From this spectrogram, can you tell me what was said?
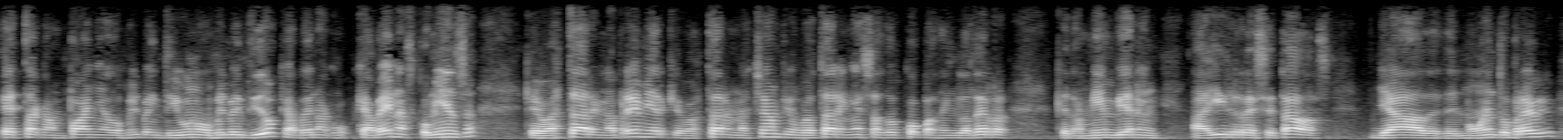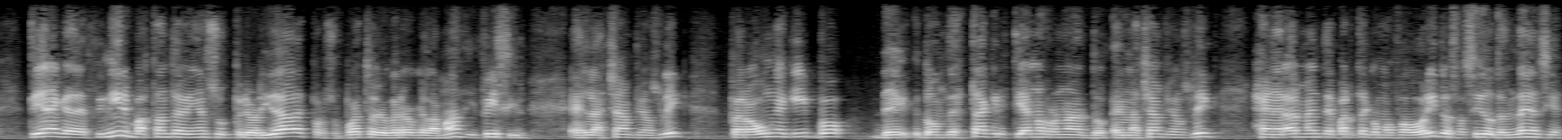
esta campaña 2021-2022 que apenas, que apenas comienza, que va a estar en la Premier, que va a estar en la Champions, va a estar en esas dos copas de Inglaterra que también vienen ahí recetadas ya desde el momento previo. Tiene que definir bastante bien sus prioridades. Por supuesto, yo creo que la más difícil es la Champions League, pero un equipo de donde está Cristiano Ronaldo en la Champions League generalmente parte como favorito. Esa ha sido tendencia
